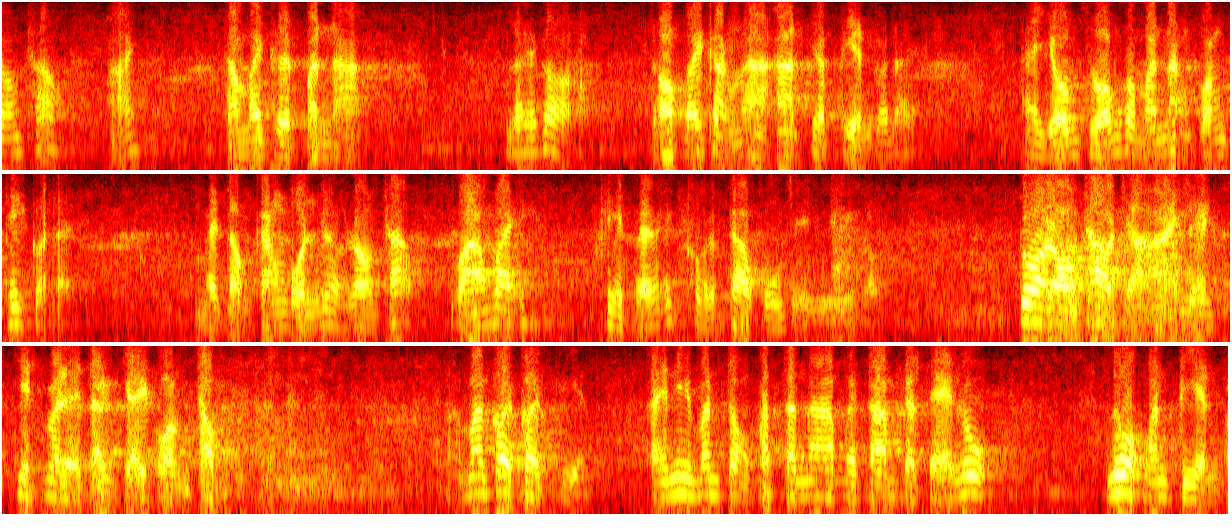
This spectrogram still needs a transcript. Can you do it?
รองเท้าหายทำให้เกิดปัญหาแล้วก็ต่อไปข้างหน้าอาจจะเปลี่ยนก็ได้ ให้โยมสวมก็มานั่งฟังที่ก็ได้ ไม่ต้องกังวลเรื่องรองเท้าวางไว้เสียไปให้คนเท้าคงจะอยู่ตัวรองเท้าจะหายเลยจิตไม่ได้ตั้งใจความทำมันค่อยๆเปลี่ยนไอ้นี่มันต้องพัฒนาไปตามกระแสลูกโลกมันเปลี่ยนไป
